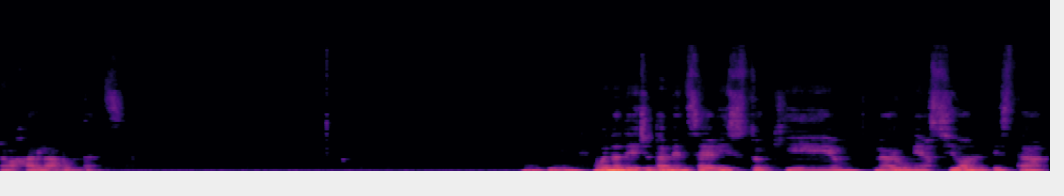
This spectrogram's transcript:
trabajar la abundancia. Muy bien. Bueno, de hecho también se ha visto que la rumiación, esta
